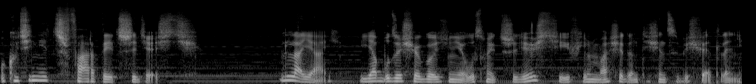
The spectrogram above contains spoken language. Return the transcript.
o godzinie 4.30 dla jaj. Ja budzę się o godzinie 8.30 i film ma 7000 wyświetleń.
